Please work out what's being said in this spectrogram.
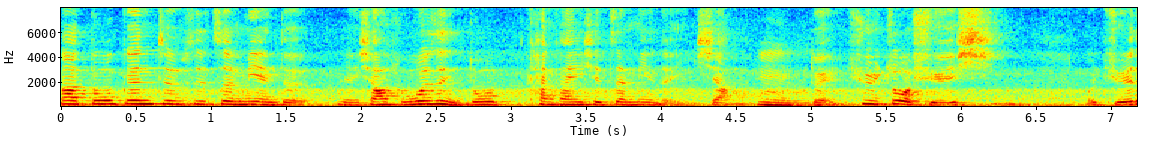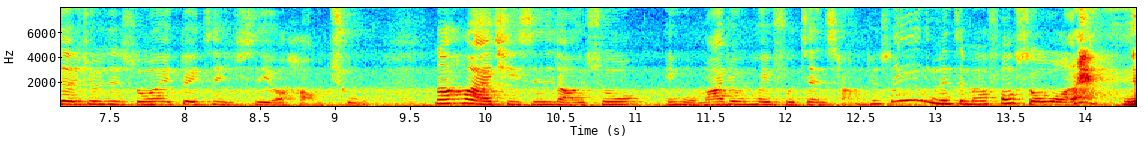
那多跟就是正面的人相处，或者是你多看看一些正面的影像，嗯，对，去做学习，我觉得就是说会对自己是有好处。那后来其实老实说，诶，我妈就恢复正常，就说：“诶，你们怎么封锁我嘞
